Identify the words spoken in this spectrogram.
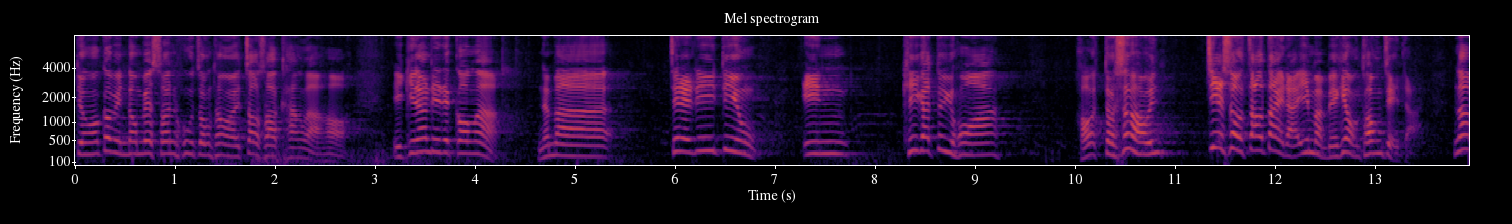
中国国民党要选副总统的赵少康啦，吼。伊今仔日咧讲啊，那么这个李长因去甲对方，好，就算互因接受招待啦，因嘛袂去用统战啦。那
